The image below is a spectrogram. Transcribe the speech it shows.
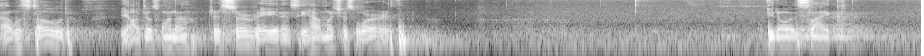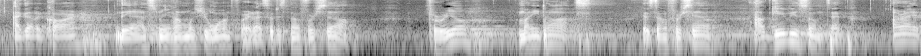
I was told. Y'all just wanna just survey it and see how much it's worth. You know, it's like I got a car. They asked me how much you want for it. I said it's not for sale. For real? Money talks. It's not for sale. I'll give you something. All right,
